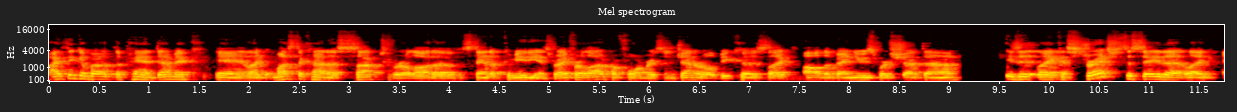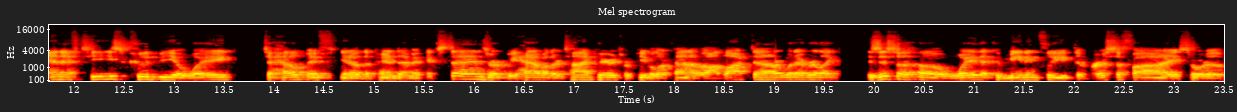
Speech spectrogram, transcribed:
I think about the pandemic and like it must have kind of sucked for a lot of stand-up comedians, right? For a lot of performers in general, because like all the venues were shut down. Is it like a stretch to say that like NFTs could be a way to help if you know the pandemic extends or if we have other time periods where people are kind of on lockdown or whatever? Like, is this a, a way that could meaningfully diversify sort of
